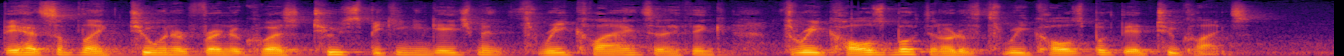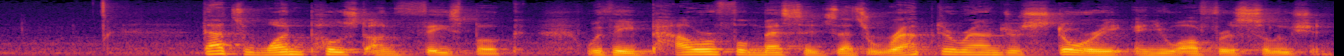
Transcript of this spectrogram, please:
They had something like 200 friend requests, two speaking engagement, three clients, and I think three calls booked. And out of three calls booked, they had two clients. That's one post on Facebook with a powerful message that's wrapped around your story and you offer a solution.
